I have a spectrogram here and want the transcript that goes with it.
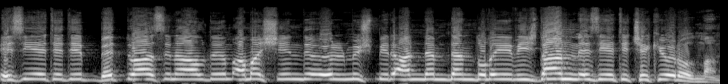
eziyet edip bedduasını aldığım ama şimdi ölmüş bir annemden dolayı vicdan eziyeti çekiyor olmam,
